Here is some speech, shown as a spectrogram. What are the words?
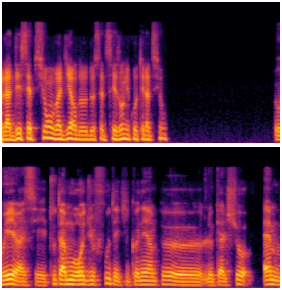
la déception, on va dire, de, cette saison du côté là-dessus Oui, c'est tout amoureux du foot et qui connaît un peu euh, le calcio, aime,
